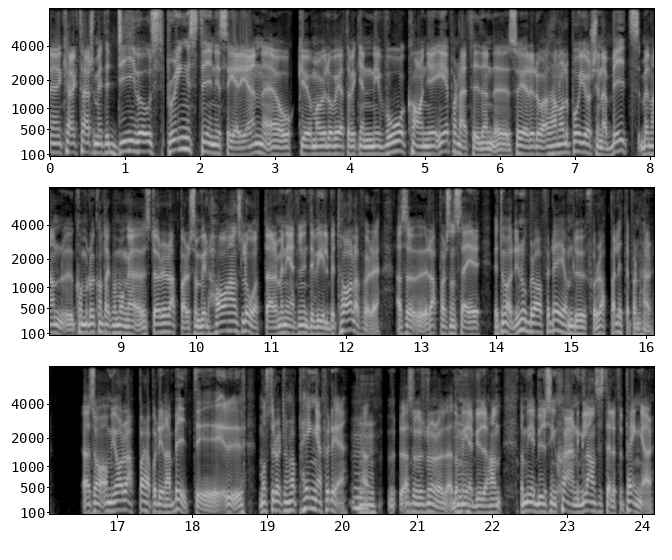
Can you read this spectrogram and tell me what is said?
en karaktär som heter Devo Springsteen i serien eh, och om man vill då veta vilken nivå Kanye är på den här tiden eh, så är det då att han håller på att göra sina beats men han kommer då i kontakt med många större rappare som vill ha hans låtar men egentligen inte vill betala för det. Alltså rappare som säger, vet du vad, det är nog bra för dig om du får rappa lite på den här. Alltså om jag rappar här på dina beat, eh, måste du verkligen ha pengar för det? Att, alltså? De, erbjuder han, de erbjuder sin stjärnglans istället för pengar.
